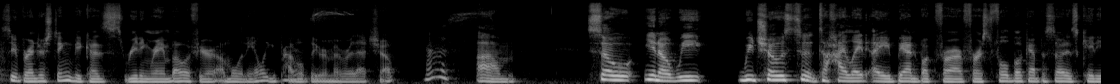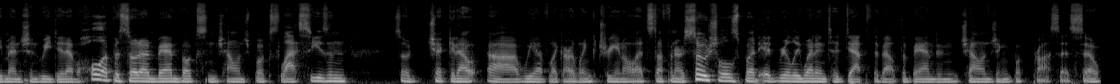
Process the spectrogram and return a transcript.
super interesting because reading Rainbow, if you're a millennial, you probably remember that show. yes. Um, so you know, we we chose to to highlight a banned book for our first full book episode. As Katie mentioned, we did have a whole episode on banned books and challenge books last season. So check it out. Uh, we have like our link tree and all that stuff in our socials, but it really went into depth about the banned and challenging book process. So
